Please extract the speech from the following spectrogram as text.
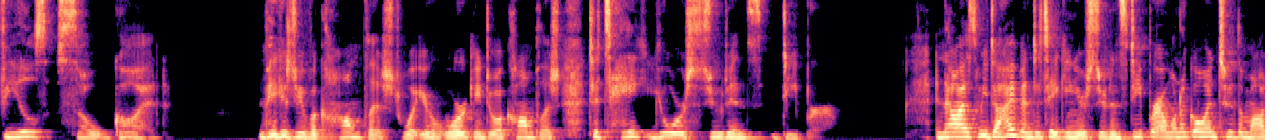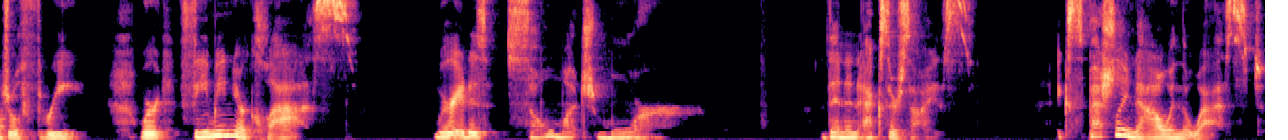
feels so good because you've accomplished what you're working to accomplish to take your students deeper. And now, as we dive into taking your students deeper, I want to go into the module three, where theming your class, where it is so much more than an exercise, especially now in the West.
